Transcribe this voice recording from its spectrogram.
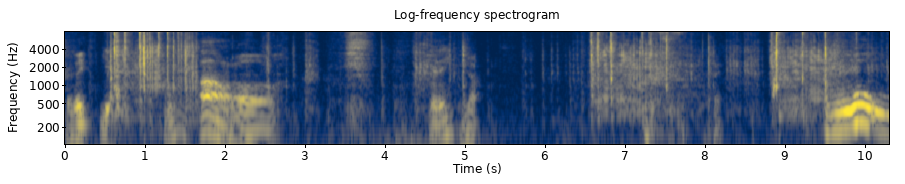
Ready? Yeah. Oh. oh. Ready? yeah. Okay. Oh.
